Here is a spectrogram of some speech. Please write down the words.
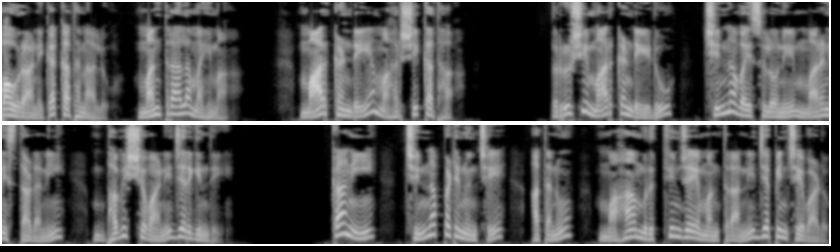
పౌరాణిక కథనాలు మంత్రాల మహిమ. మార్కండేయ మహర్షి కథ. ఋషి మార్కండేయుడు చిన్న వయసులోనే మరణిస్తాడని భవిష్యవాణి జరిగింది. కాని చిన్నప్పటినుంచే అతను మహామృత్యుంజయ మంత్రాన్ని జపించేవాడు.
